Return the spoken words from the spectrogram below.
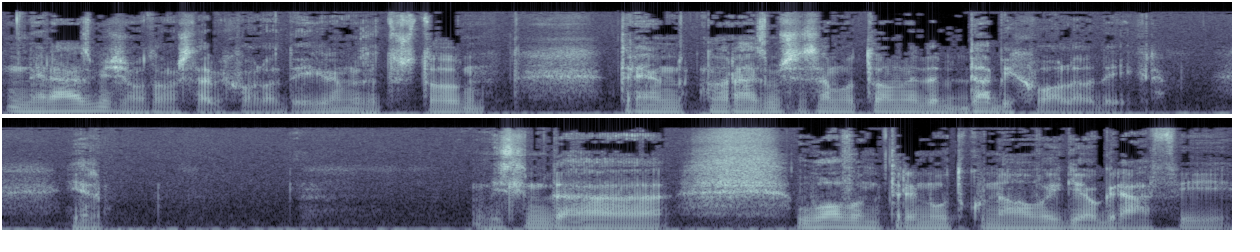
Ne razmišljam o tome šta bih volao da igram, zato što trenutno razmišljam samo o tome da, da bih voleo da igram. Jer mislim da u ovom trenutku na ovoj geografiji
